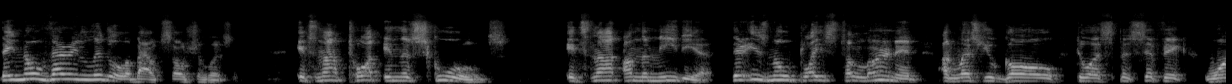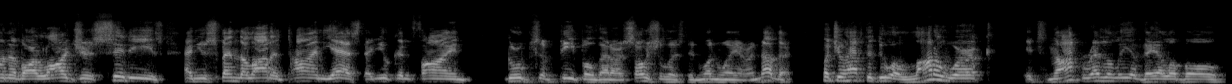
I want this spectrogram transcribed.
They know very little about socialism. It's not taught in the schools. It's not on the media. There is no place to learn it unless you go to a specific one of our larger cities and you spend a lot of time. Yes, then you can find groups of people that are socialist in one way or another. But you have to do a lot of work. It's not readily available.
